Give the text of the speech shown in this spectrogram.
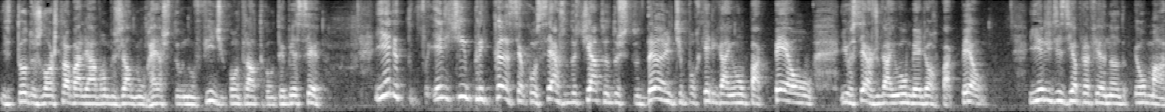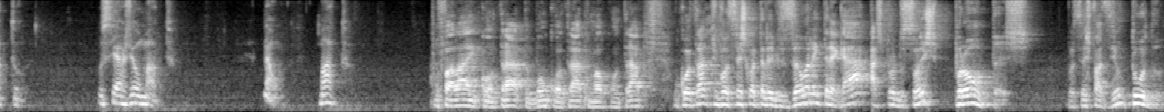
E todos nós trabalhávamos já no resto, no fim de contrato com o TBC. E ele, ele tinha implicância com o Sérgio do Teatro do Estudante, porque ele ganhou um papel e o Sérgio ganhou o melhor papel. E ele dizia para Fernando: Eu mato. O Sérgio, eu mato. Não, mato. Por falar em contrato, bom contrato, mau contrato, o contrato de vocês com a televisão era entregar as produções prontas. Vocês faziam tudo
